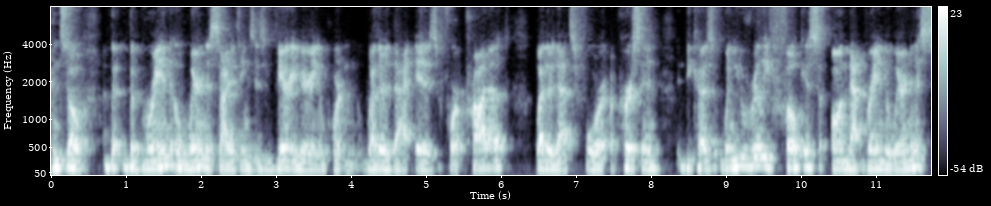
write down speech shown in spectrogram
And so the, the brand awareness side of things is very, very important, whether that is for a product, whether that's for a person, because when you really focus on that brand awareness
